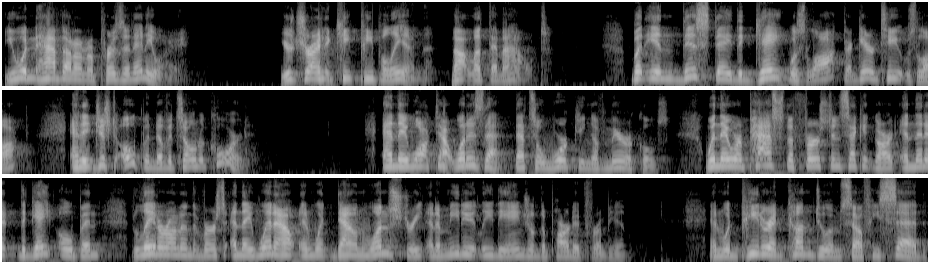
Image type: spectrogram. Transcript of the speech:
You wouldn't have that on a prison anyway. You're trying to keep people in, not let them out. But in this day, the gate was locked. I guarantee it was locked. And it just opened of its own accord. And they walked out. What is that? That's a working of miracles. When they were past the first and second guard, and then it, the gate opened later on in the verse, and they went out and went down one street, and immediately the angel departed from him. And when Peter had come to himself, he said,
